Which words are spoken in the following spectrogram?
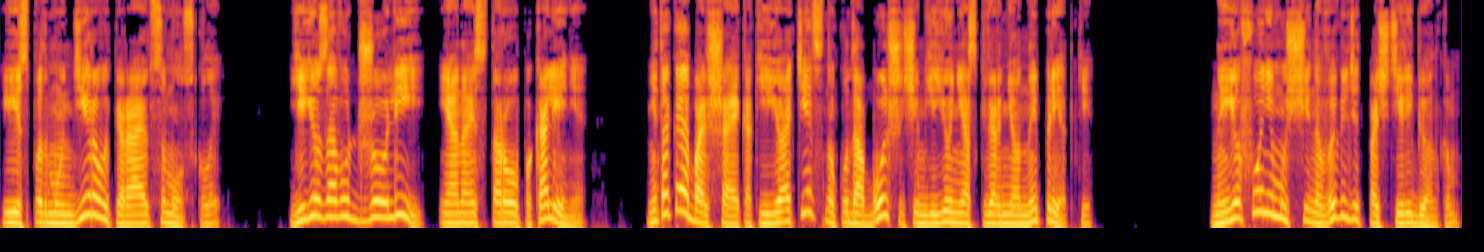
и из-под мундира выпираются мускулы. Ее зовут Джо Ли, и она из второго поколения. Не такая большая, как ее отец, но куда больше, чем ее неоскверненные предки. На ее фоне мужчина выглядит почти ребенком.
